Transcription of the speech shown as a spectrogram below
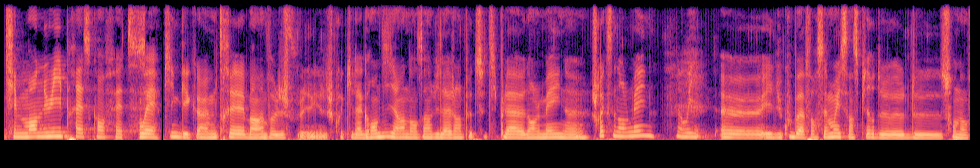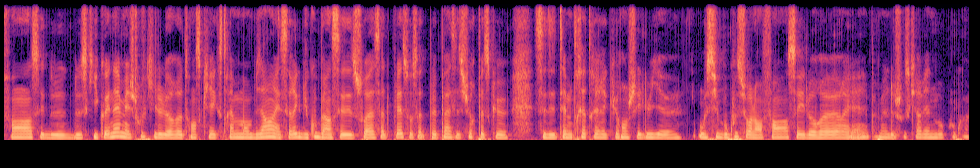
Qui m'ennuie presque en fait. Ouais, King est quand même très, ben, je, je crois qu'il a grandi hein, dans un village un peu de ce type-là euh, dans le Maine. euh. Je crois que c'est dans le Maine. Oui. Euh, et du coup, bah forcément, il s'inspire de, de son enfance et de, de ce qu'il connaît, mais je trouve qu'il le retranscrit extrêmement bien. Et c'est vrai que du coup, ben c'est soit ça te plaît, soit ça te plaît pas, c'est sûr, parce que c'est des thèmes très très récurrents chez lui, euh, aussi beaucoup sur l'enfance et l'horreur, et il y a pas mal de choses qui reviennent beaucoup, quoi.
